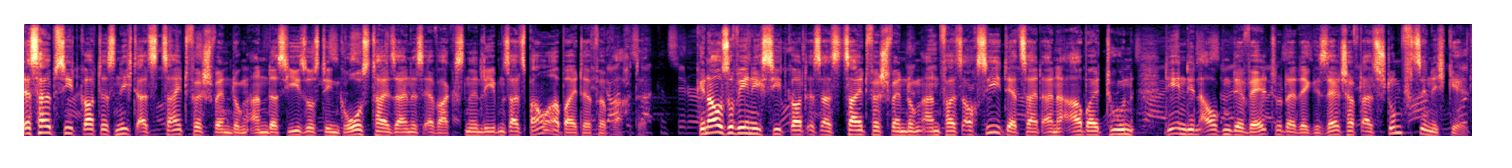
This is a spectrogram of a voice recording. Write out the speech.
Deshalb sieht Gott es nicht als Zeitverschwendung an, dass Jesus den Großteil seines Erwachsenenlebens als Bauarbeiter verbrachte. Genauso wenig sieht Gott es als Zeitverschwendung an, falls auch Sie derzeit eine Arbeit tun, die in den Augen der Welt oder der Gesellschaft als stumpfsinnig gilt.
